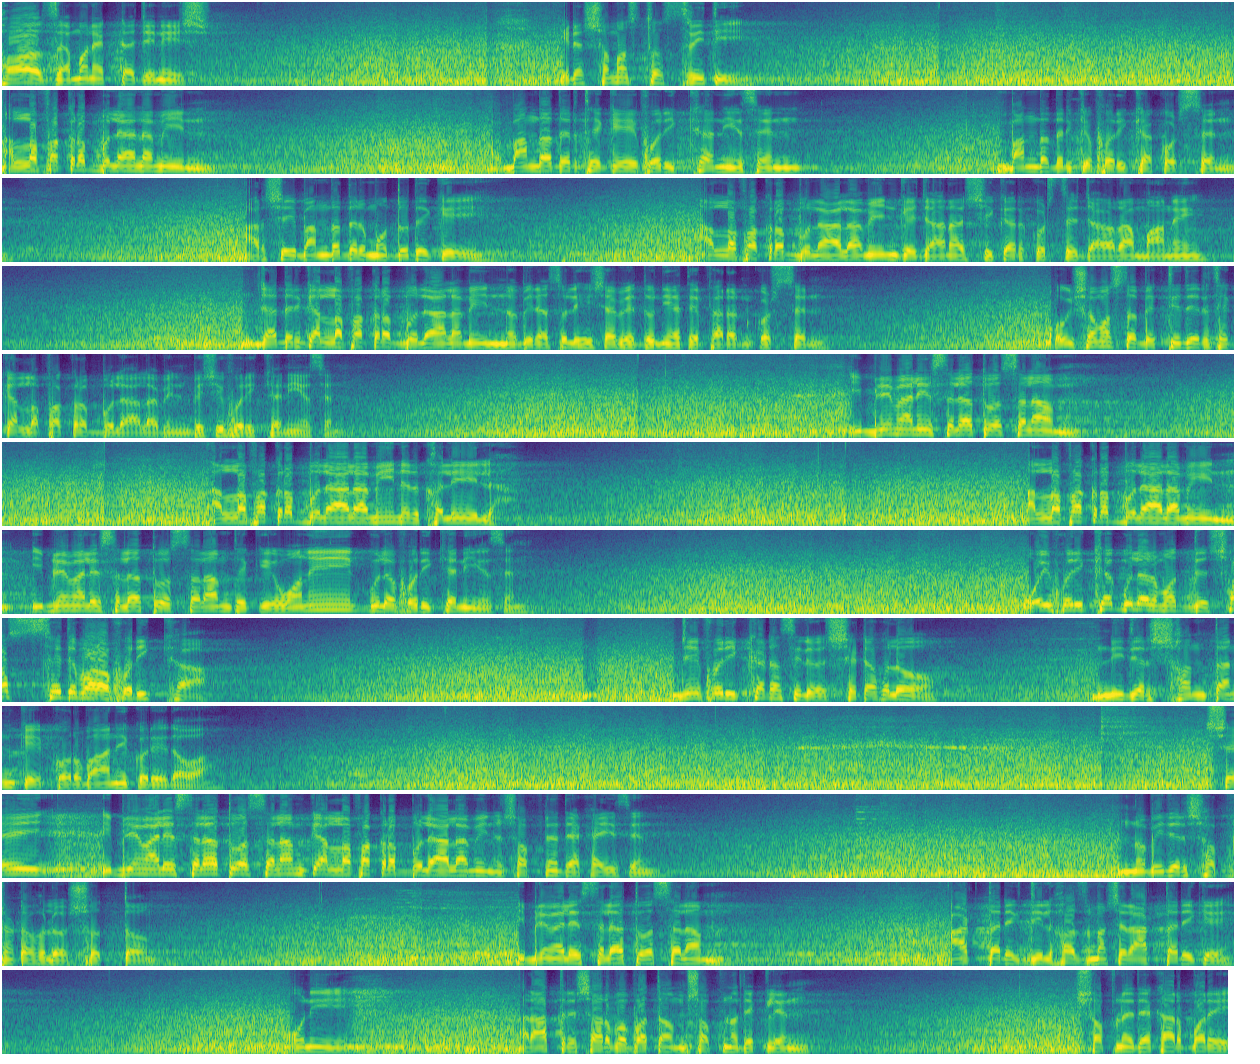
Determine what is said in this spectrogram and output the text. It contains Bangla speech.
হজ এমন একটা জিনিস। এটা সমস্ত স্মৃতি। আল্লাহ ফাকরাবুল আলমিন বান্দাদের থেকে পরীক্ষা নিয়েছেন, বান্দাদেরকে পরীক্ষা করছেন। আর সেই বান্দাদের মধ্য থেকে আল্লাহ ফাকরাবুল আলমিনকে যারা স্বীকার করছে, যারা মানে যাদেরকে আল্লাহ ফাকরাবুল আলমিন নবী রাসুল হিসাবে দুনিয়াতে প্রেরণ করছেন, ওই সমস্ত ব্যক্তিদের থেকে আল্লাহ ফাকরাবুল আলমিন বেশি পরীক্ষা নিয়েছেন। ইব্রাহিম আলী সালাতাম আল্লাহ ফাকরাবুল আলমিনের খলিল আল্লাহ ফাকরাবুল আলমিন ইব্রাহিম আলী সালাতাম থেকে অনেকগুলো পরীক্ষা নিয়েছেন। ওই পরীক্ষাগুলোর মধ্যে সবচেয়ে বড় পরীক্ষা যে পরীক্ষাটা ছিল সেটা হলো নিজের সন্তানকে কোরবানি করে দেওয়া। সেই ইব্রাহিম আলী সালাতামকে আল্লাহ ফাকরাবুল আলমিন স্বপ্নে দেখাইছেন। নবীদের স্বপ্নটা হলো সত্য। ইব্রাহিম আলী সালাতাম আট তারিখ দিল হজ মাসের আট তারিখে উনি রাত্রে সর্বপ্রথম স্বপ্ন দেখলেন। স্বপ্নে দেখার পরে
